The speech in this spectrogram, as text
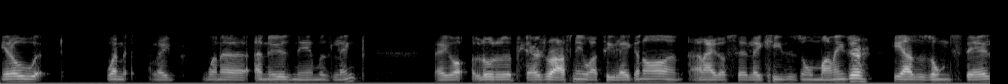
you know, when like when I, I knew his name was linked, like a load of the players were asking me what's he like and all, and, and I just said like he's his own manager. He has his own style,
